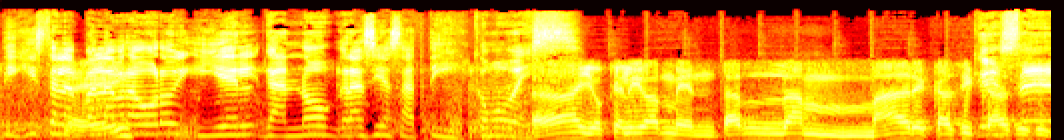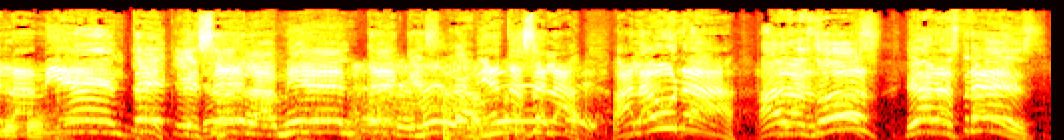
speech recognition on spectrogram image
Dijiste la Sí. palabra oro y él ganó gracias a ti. ¿Cómo ves? Ah, yo que le iba a mentar la madre casi, ¡Que casi. se la fíjese. miente! ¡Que se la miente! ¡Que se la miéntasela! ¡A la una! ¡A las dos! ¡Y a las tres!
